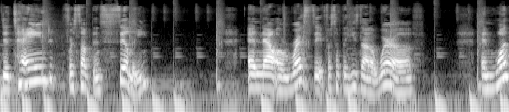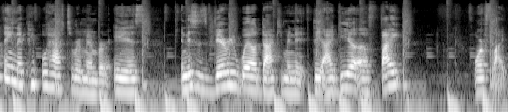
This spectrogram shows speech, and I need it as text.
detained for something silly and now arrested for something he's not aware of. And one thing that people have to remember is, and this is very well documented, the idea of fight or flight.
